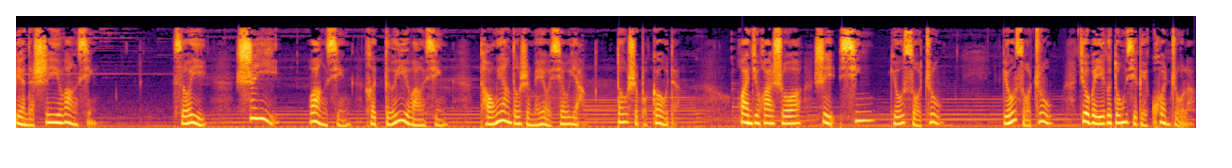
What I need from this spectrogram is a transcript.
变得失意忘形。所以，失意。忘形和得意忘形，同样都是没有修养，都是不够的。换句话说，是心有所住，有所住就被一个东西给困住了，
